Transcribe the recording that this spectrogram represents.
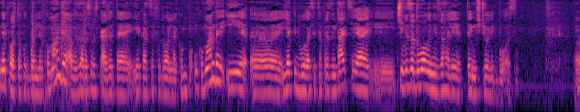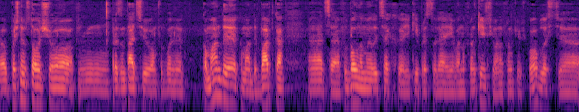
Не просто футбольної команди, але зараз розкажете, яка це футбольна команда і е, як відбулася ця презентація, і чи ви задоволені взагалі тим, що відбулося? Е, Почнемо з того, що презентацію вам футбольної команди, команди Бартка. е, Це футбол на милицях, який представляє Івано-Франківськ, Івано-Франківську область е,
